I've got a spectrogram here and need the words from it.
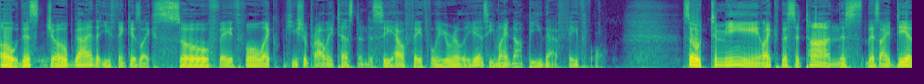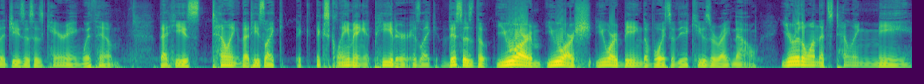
"Oh, this Job guy that you think is like so faithful, like you should probably test him to see how faithful he really is. He might not be that faithful." So to me, like the Satan, this this idea that Jesus is carrying with him, that he's telling, that he's like exclaiming at Peter, is like, "This is the you are you are you are being the voice of the accuser right now. You're the one that's telling me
